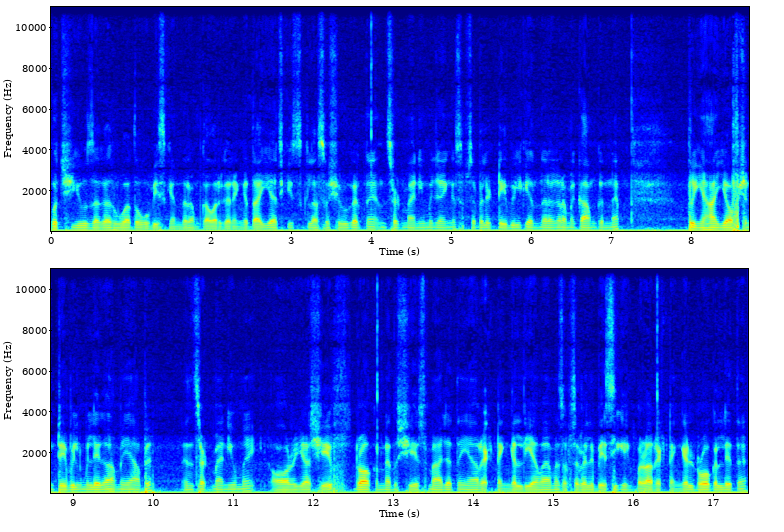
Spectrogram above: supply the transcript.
कुछ यूज़ अगर हुआ तो वो भी इसके अंदर हम कवर करेंगे। तो आइए आज की इस क्लास को शुरू करते हैं। इंसर्ट मेन्यू में जाएँगे। सबसे पहले टेबल के अंदर अगर हमें काम करना है तो यहाँ ये ऑप्शन टेबल मिलेगा हमें यहाँ पे। इंसर्ट मेन्यू में और या शेप्स ड्रॉ करना है तो शेप्स में आ जाते हैं। यहाँ रेक्टेंगल दिया हुआ है। हमें सबसे पहले बेसिक एक बड़ा रेक्टेंगल ड्रॉ कर लेते हैं,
